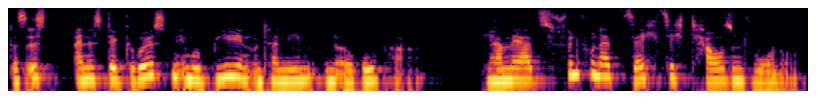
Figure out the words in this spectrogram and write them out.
das ist eines der größten Immobilienunternehmen in Europa. Die haben mehr als 560.000 Wohnungen.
